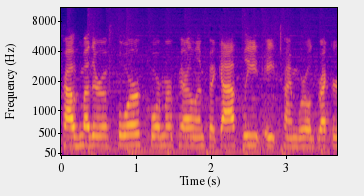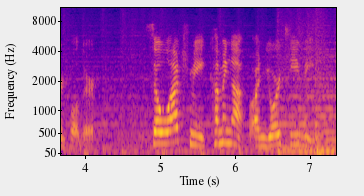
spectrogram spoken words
Proud mother of four, former Paralympic athlete, eight time world record holder. So watch me coming up on your TV.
